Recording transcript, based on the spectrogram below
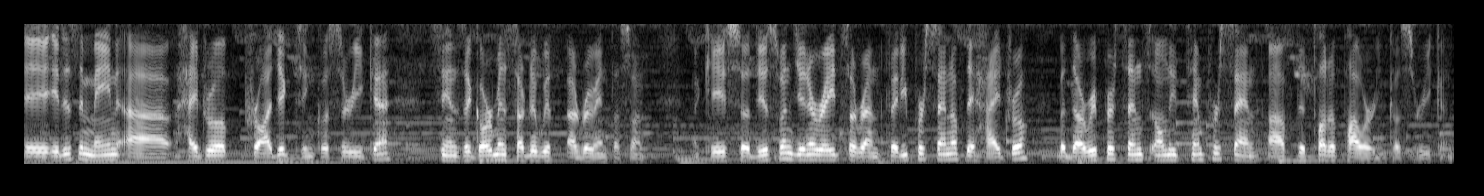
eh, it is the main uh, hydro project in Costa Rica since the government started with a Reventazón. Okay, so this one generates around 30% of the hydro, but that represents only 10% of the total power in Costa Rica.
